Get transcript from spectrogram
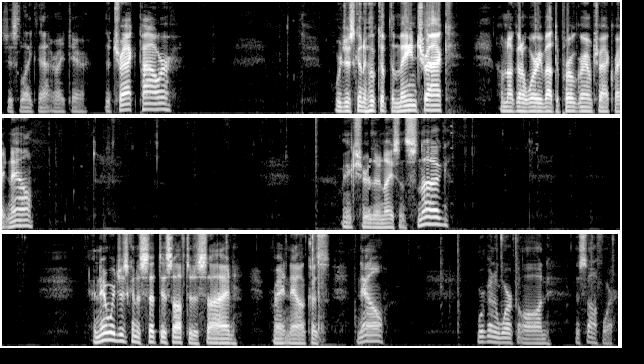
just like that right there. The track power We're just going to hook up the main track. I'm not going to worry about the program track right now. Make sure they're nice and snug. And then we're just going to set this off to the side right now because now we're going to work on the software.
